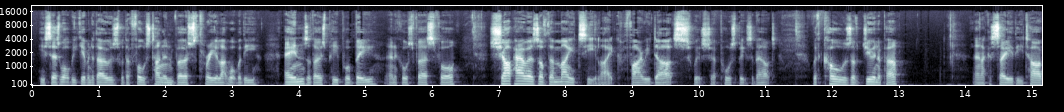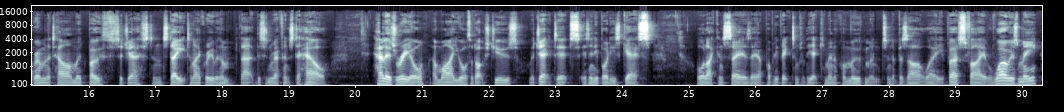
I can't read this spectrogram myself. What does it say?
He says, What will be given to those with a false tongue in verse 3? Like, what will the ends of those people be? And of course, verse 4. Sharp arrows of the mighty, like fiery darts, which uh, Paul speaks about, with coals of juniper. And I say, the Targum and the Talmud both suggest and state, and I agree with them, that this is in reference to hell. Hell is real, and why Orthodox Jews reject it is anybody's guess. All I can say is they are probably victims of the ecumenical movement in a bizarre way. Verse 5 Woe is me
